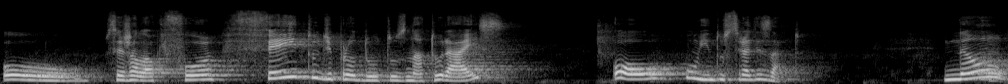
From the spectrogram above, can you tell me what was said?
ou seja lá o que for, feito de produtos naturais ou o industrializado. Não,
